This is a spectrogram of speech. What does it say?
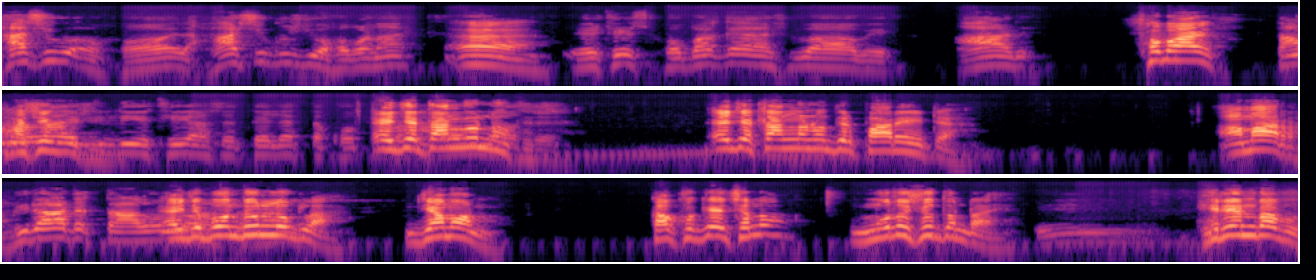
হাসি হাসি খুশি হবে না। হ্যাঁ এতে সবাকে আসবা হবে আর সবাই হাসি খুশি। এতে আসে তাহলে একটা এই যে টাঙ্গন আছে। নদীর এই যে টাঙ্গন নদীর পারে এটা আমার বিরাট একটা এই যে আছে। বন্ধুর লোকলা যেমন কাকু কে ছিল? মধুসূদন রায় হিরেন বাবু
